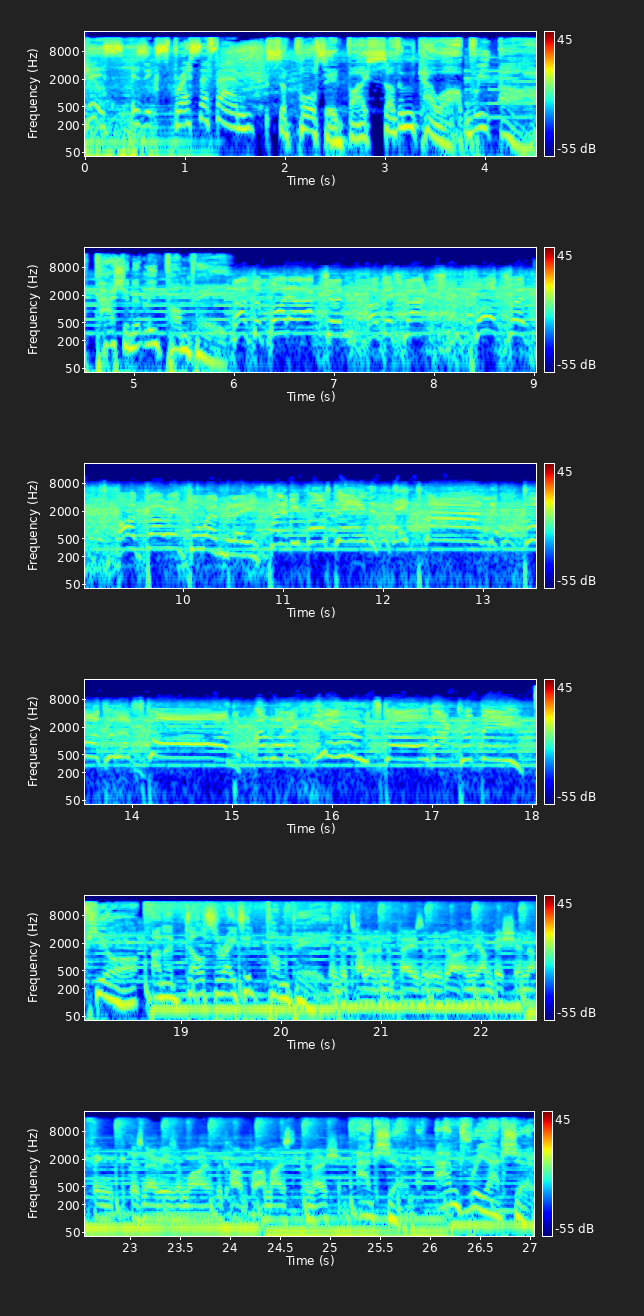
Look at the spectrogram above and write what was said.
This is Express FM. Supported by Southern Co-op. We are passionately Pompey. That's the final action of this match. Portsmouth are going to Wembley. Can it be forced in? Pure, unadulterated Pompey. With the talent and the players that we've got and the ambition, I think there's no reason why we can't put our minds to promotion. Action and reaction.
